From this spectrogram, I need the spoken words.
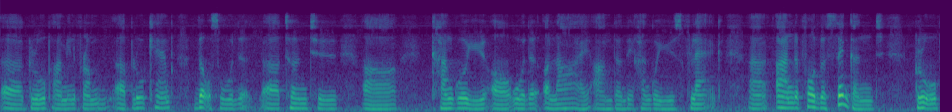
uh, group, I mean, from uh, blue camp, those would uh, turn to uh, Han Kuo-yu or would ally under the Han Kuo-yu's flag. Uh, and for the second group,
